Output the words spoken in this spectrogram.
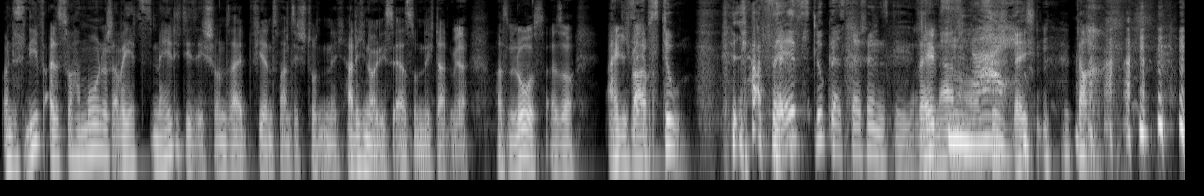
Und es lief alles so harmonisch, aber jetzt meldet die sich schon seit 24 Stunden nicht. Hatte ich neulich das erste und ich dachte mir, was ist denn los? Also eigentlich war selbst du. ja, selbst, selbst Lukas Kraschinski. Selbst Nein. Doch.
